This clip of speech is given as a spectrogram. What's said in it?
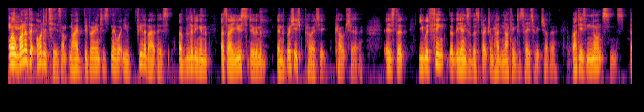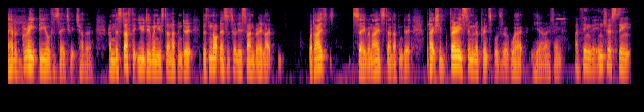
well, one of the oddities, um, and I'd be very interested to know what you feel about this, of living in the, as I used to do in the in the British poetic culture, is that you would think that the ends of the spectrum had nothing to say to each other. That is nonsense. They have a great deal to say to each other. I mean, the stuff that you do when you stand up and do it does not necessarily sound very like what I say when I stand up and do it, but actually very similar principles are at work here, I think. I think the interesting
